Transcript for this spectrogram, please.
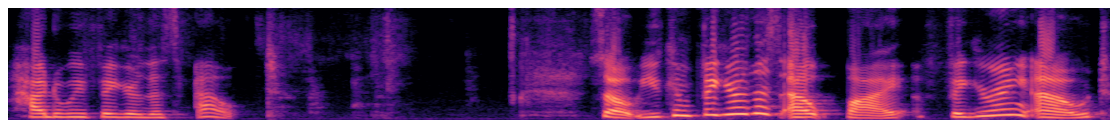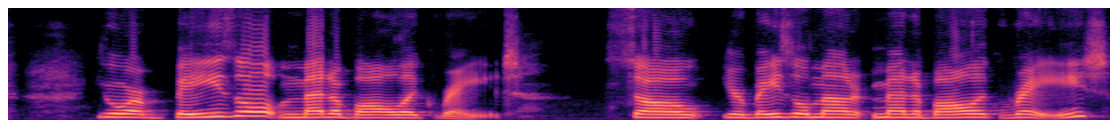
how do we figure this out? So, you can figure this out by figuring out your basal metabolic rate. So, your basal me- metabolic rate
